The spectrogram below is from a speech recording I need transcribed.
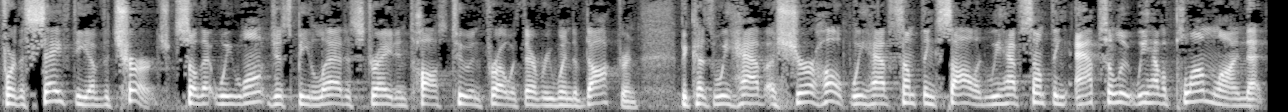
for the safety of the church so that we won't just be led astray and tossed to and fro with every wind of doctrine because we have a sure hope we have something solid we have something absolute we have a plumb line that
